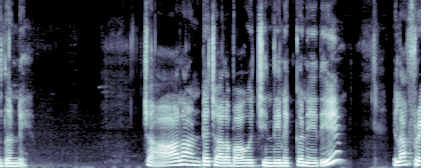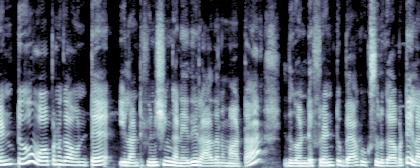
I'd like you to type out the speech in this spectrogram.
ఇదండి. చాలా అంటే చాలా బాగా వచ్చింది నెక్ అనేది. ఇలా ఫ్రంట్ ఓపెన్గా ఉంటే ఇలాంటి ఫినిషింగ్ అనేది రాదనమాట ఇదిగోండి ఫ్రంట్ బ్యాక్ హుక్స్లు కాబట్టి ఇలా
